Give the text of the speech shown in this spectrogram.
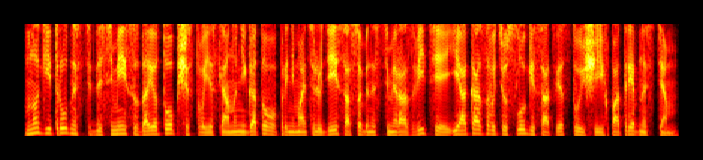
Многие трудности для семей создает общество, если оно не готово принимать людей с особенностями развития и оказывать услуги, соответствующие их потребностям.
